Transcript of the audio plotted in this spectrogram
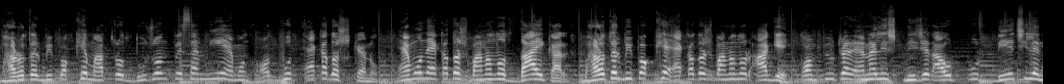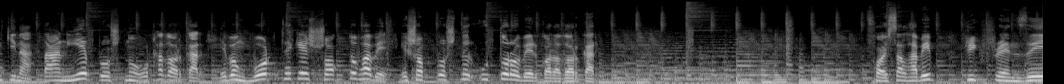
ভারতের বিপক্ষে মাত্র দুজন পেসার নিয়ে এমন অদ্ভুত একাদশ কেন? এমন একাদশ বানানোর দায় কার? ভারতের বিপক্ষে একাদশ বানানোর আগে কম্পিউটার অ্যানালিস্ট নিজের আউটপুট দিয়েছিলেন কিনা তা নিয়ে প্রশ্ন ওঠা দরকার এবং বোর্ড থেকে শক্তভাবে এসব প্রশ্নের উত্তরও বের করা দরকার। ফয়সাল হাবিব, ক্রিক ফ্রেন্সি।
